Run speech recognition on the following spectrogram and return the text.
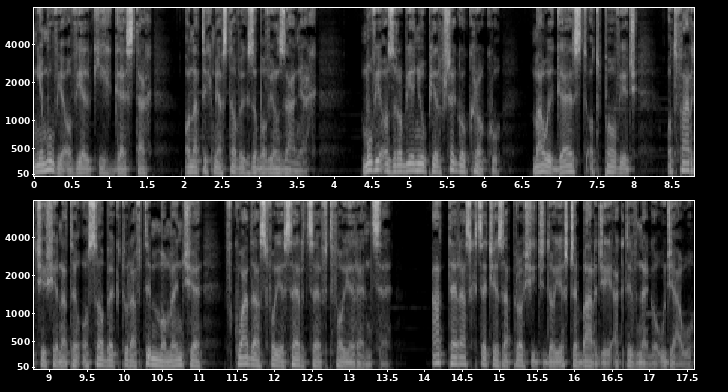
Nie mówię o wielkich gestach, o natychmiastowych zobowiązaniach. Mówię o zrobieniu pierwszego kroku, mały gest, odpowiedź, otwarcie się na tę osobę, która w tym momencie wkłada swoje serce w Twoje ręce. A teraz chcę Cię zaprosić do jeszcze bardziej aktywnego udziału,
